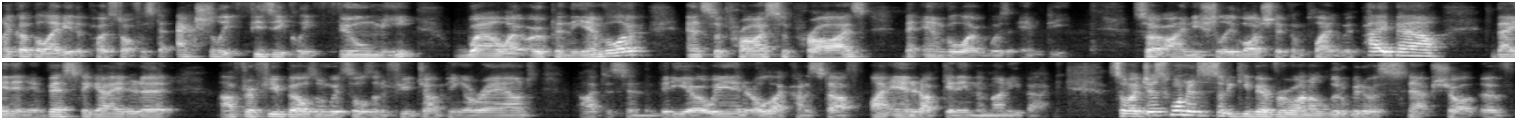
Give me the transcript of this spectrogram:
I got the lady at the post office to actually physically film me while I opened the envelope, and surprise, surprise, the envelope was empty. So I initially lodged a complaint with PayPal. They then investigated it. After a few bells and whistles and a few jumping around, I had to send the video in and all that kind of stuff. I ended up getting the money back. So I just wanted to sort of give everyone a little bit of a snapshot of,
